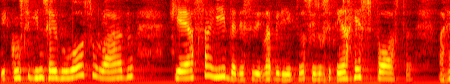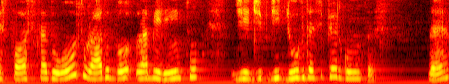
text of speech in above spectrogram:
e conseguindo sair do outro lado, que é a saída desse labirinto. Ou seja, você tem a resposta. A resposta está do outro lado do labirinto de, de, de dúvidas e perguntas. Né?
